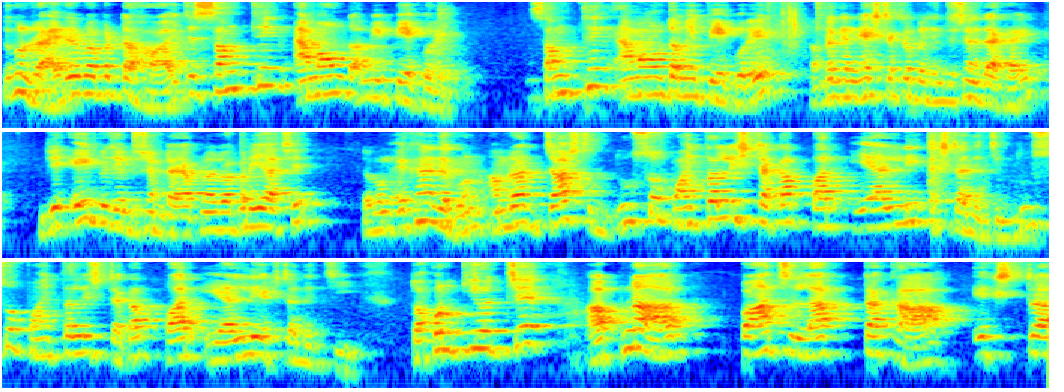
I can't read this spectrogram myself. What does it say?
দেখুন রাইডার ব্যাপারটা হয় যে সামথিং অ্যামাউন্ট আমি পে করে সামথিং অ্যামাউন্ট আমি পে করে আপনাকে নেক্সট একটা প্রেজেন্টেশনে দেখাই যে এই প্রেজেন্টেশনটায় আপনার ব্যাপারেই আছে এবং এখানে দেখুন, আমরা জাস্ট দুশো পঁয়তাল্লিশ টাকা পার ইয়ারলি এক্সট্রা দিচ্ছি, দুশো পঁয়তাল্লিশ টাকা পার ইয়ারলি এক্সট্রা দিচ্ছি। তখন কি হচ্ছে? আপনার পাঁচ লাখ টাকা এক্সট্রা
